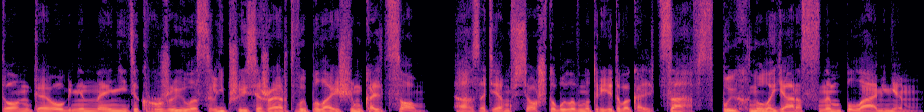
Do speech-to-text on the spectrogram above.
Тонкая огненная нить окружила слипшиеся жертвы пылающим кольцом, а затем все, что было внутри этого кольца, вспыхнуло яростным пламенем.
